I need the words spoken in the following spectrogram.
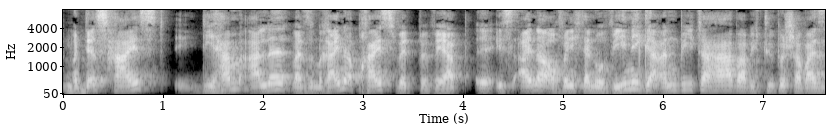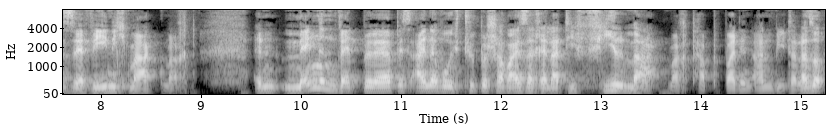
Und das heißt, die haben alle, also ein reiner Preiswettbewerb äh, ist einer, auch wenn ich da nur wenige Anbieter habe, habe ich typischerweise sehr wenig Marktmacht. Ein Mengenwettbewerb ist einer, wo ich typischerweise relativ viel Marktmacht habe bei den Anbietern. Also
